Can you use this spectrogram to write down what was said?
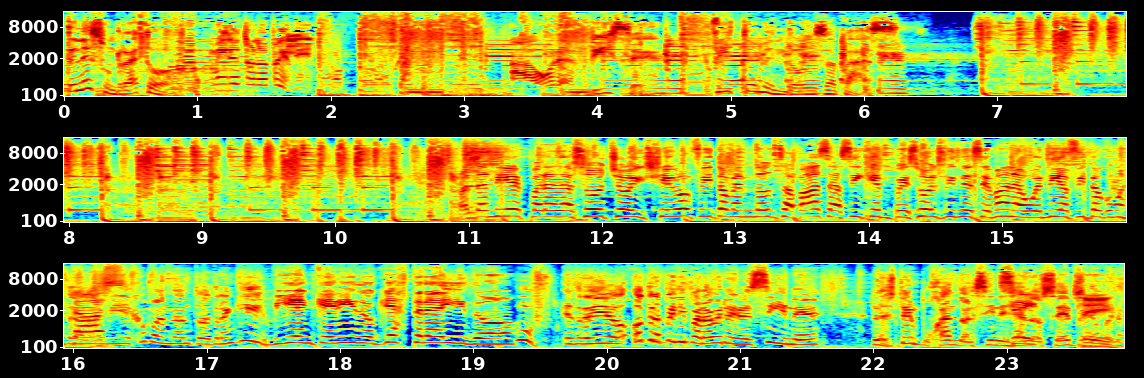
¿Tenés un rato? Mírate una peli. Ahora dice Fito Mendonza Paz. Faltan 10 para las 8 y llegó Fito Mendonza Paz, así que empezó el fin de semana. Buen día, Fito, ¿cómo estás? Bien, ¿Cómo andan? ¿Todo tranquilo? Bien, querido, ¿qué has traído? Uf, he traído otra peli para ver en el cine. Los estoy empujando al cine, ya lo sé, pero Sí. bueno,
